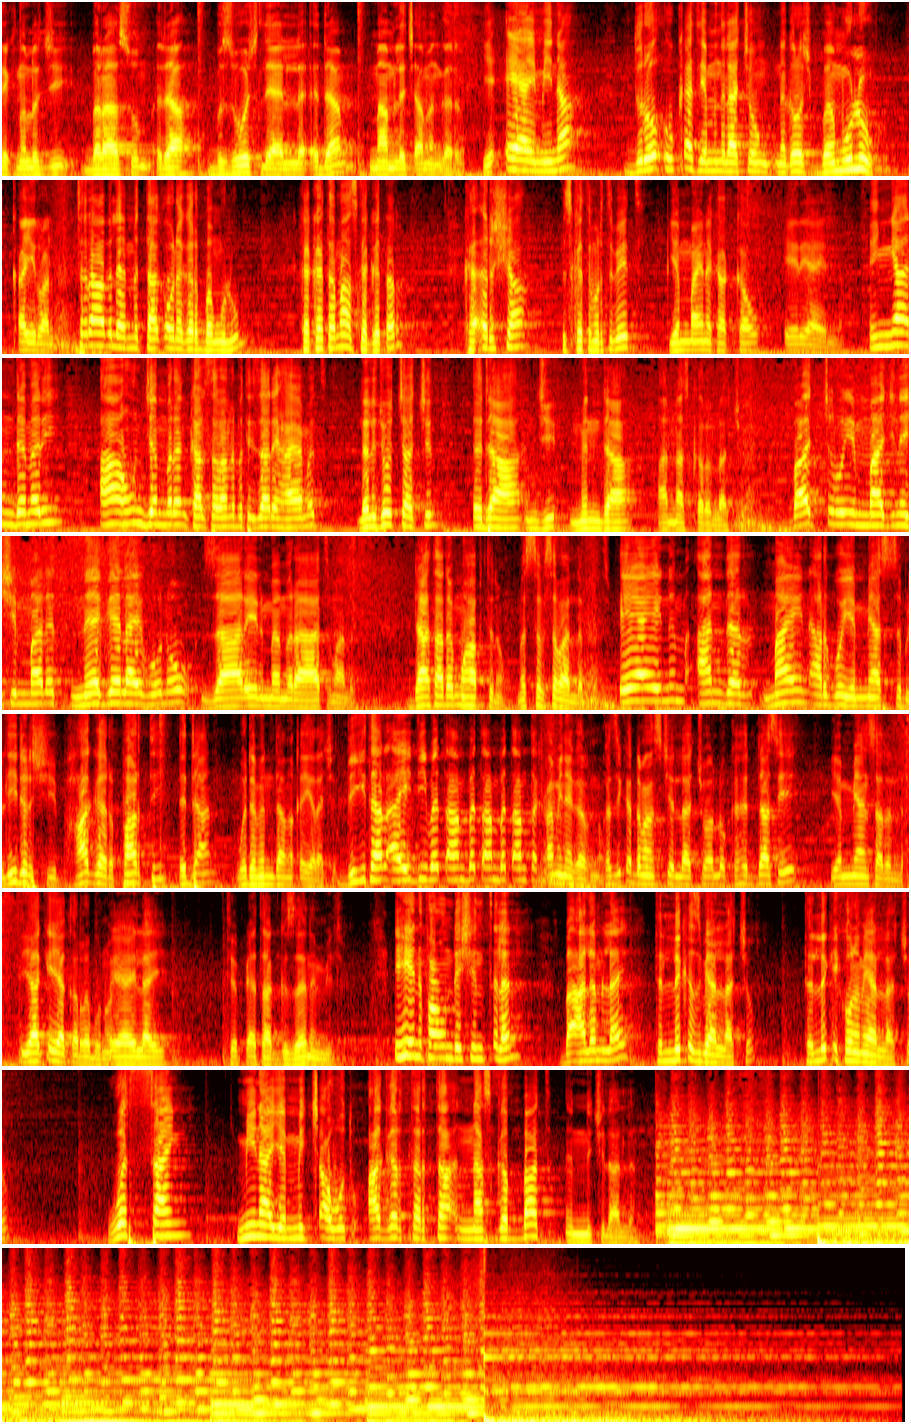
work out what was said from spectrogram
ቴክኖሎጂ በራሱም እዳ ብዙዎች ላይ ያለ እዳም ማምለጫ መንገድ ነው። የ AI ሚና ድሮ እውቀት የምንላቸውን ነገሮች በሙሉ ቀይሯል። ስራ ብለህ የምታውቀው ነገር በሙሉ ከከተማ እስከ ገጠር ከእርሻ እስከ ትምህርት ቤት የማይነካካው area የለም። እኛ እንደ መሪ አሁን ጀምረን ካልሰራንበት የዛሬ 20 ዓመት ለልጆቻችን እዳ እንጂ ምንዳ አናስቀርላቸው። በአጭሩ imagination ማለት ነገ ላይ ሆኖ ዛሬን መምራት ማለት ነው። data ደግሞ ሀብት ነው፣ መሰብሰብ አለበት። AI ንም undermine አድርጎ የሚያስብ leadership ሀገር፣ ፓርቲ እዳን ወደ ምንዳ መቀየር አይችልም። digital ID በጣም በጣም በጣም ጠቃሚ ነገር ነው። ከዚህ ቀደም አንስቼላችኋለሁ። ከህዳሴ የሚያንስ አይደለም። ጥያቄ እያቀረቡ ነው AI ላይ ኢትዮጵያ ታግዘን የሚል ይሄን foundation ጥለን በዓለም ላይ ትልቅ ህዝብ ያላቸው ትልቅ ኢኮኖሚ ያላቸው ወሳኝ ሚና የሚጫወቱ አገር ተርታ እናስገባት እንችላለን።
